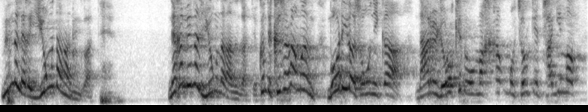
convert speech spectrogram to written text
맨날 내가 이용당하는 것 같아. 내가 맨날 이용당하는 것 같아요. 근데 그 사람은 머리가 좋으니까 나를 요렇게도 막 하고 막 저렇게 자기 막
